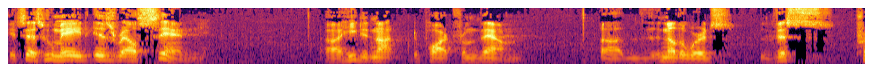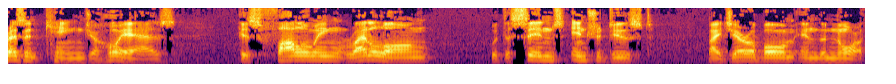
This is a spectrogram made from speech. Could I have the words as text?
it says, Who made Israel sin? Uh, he did not depart from them. Uh, in other words, this present king, Jehoahaz, is following right along with the sins introduced by Jeroboam in the north.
